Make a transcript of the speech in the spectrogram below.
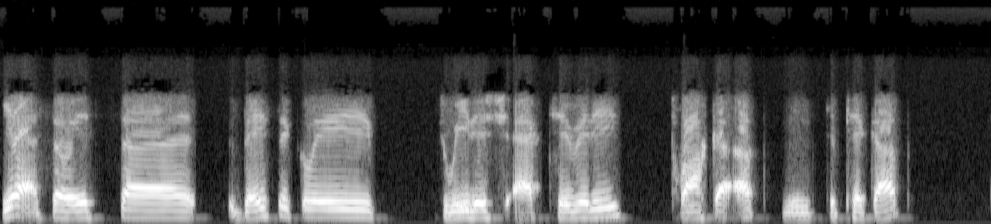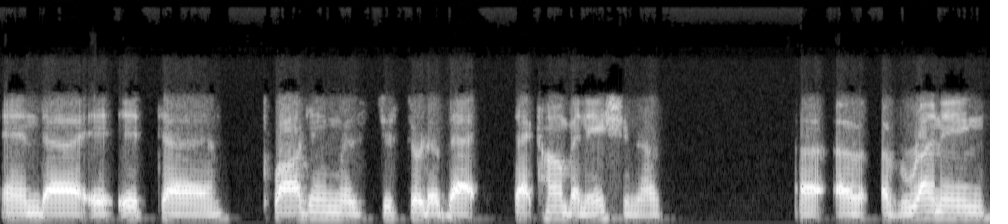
Yeah, so it's uh, basically Swedish activity. Plocka up means to pick up, and uh, it, it uh, plogging was just sort of that that combination of uh, of, of running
